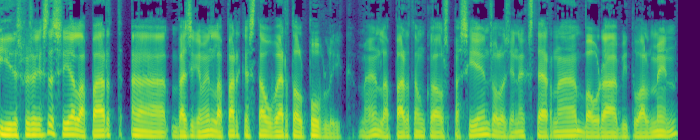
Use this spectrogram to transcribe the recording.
I després aquesta seria la part, eh, bàsicament la part que està oberta al públic, eh? la part on els pacients o la gent externa veurà habitualment,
